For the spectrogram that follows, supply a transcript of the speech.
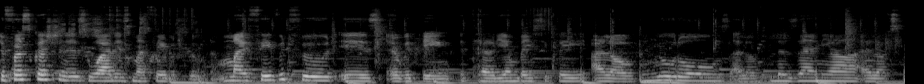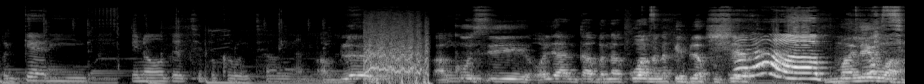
The first question is what is my favorite food? My favorite food is everything Italian basically. I love noodles, I love lasagna, I love spaghetti, you know, the typical Italian. A bleu, a kosi, olianta, bana kwanga na kepila Shut up! Malewa.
